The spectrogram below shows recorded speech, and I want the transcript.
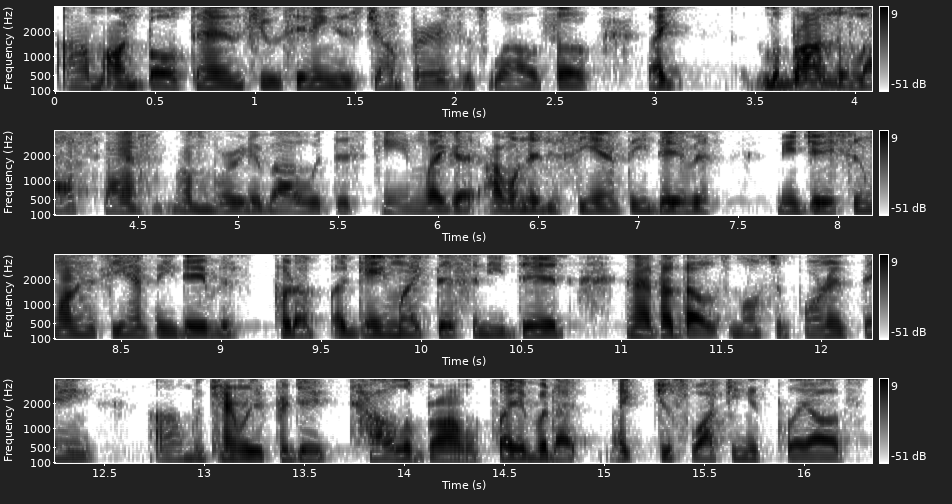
um, on both ends. He was hitting his jumpers as well. So like LeBron's the last guy I'm, worried about with this team. Like I, I wanted to see Anthony Davis. Me and Jason wanted to see Anthony Davis put up a game like this, and he did. And I thought that was the most important thing. Um, we can't really predict how LeBron will play, but I like just watching his playoffs.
